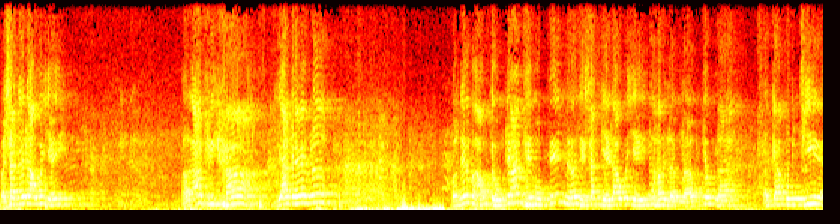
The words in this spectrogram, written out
mà sanh ở đâu quý vị? Ở Africa, da đen đó. Mà nếu mà ông tụng ráng thêm một tiếng nữa thì sanh về đâu quý vị? Nó hơi lợn lợn chút là ở Campuchia.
